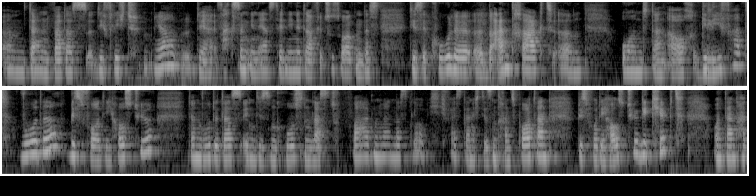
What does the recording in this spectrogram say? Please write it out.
Ähm, dann war das die Pflicht ja, der Erwachsenen in erster Linie dafür zu sorgen, dass diese Kohle äh, beantragt ähm, und dann auch geliefert wurde bis vor die Haustür. Dann wurde das in diesen großen Lastwagen, waren das glaube ich, ich weiß gar nicht, diesen Transportern bis vor die Haustür gekippt. Und dann hat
